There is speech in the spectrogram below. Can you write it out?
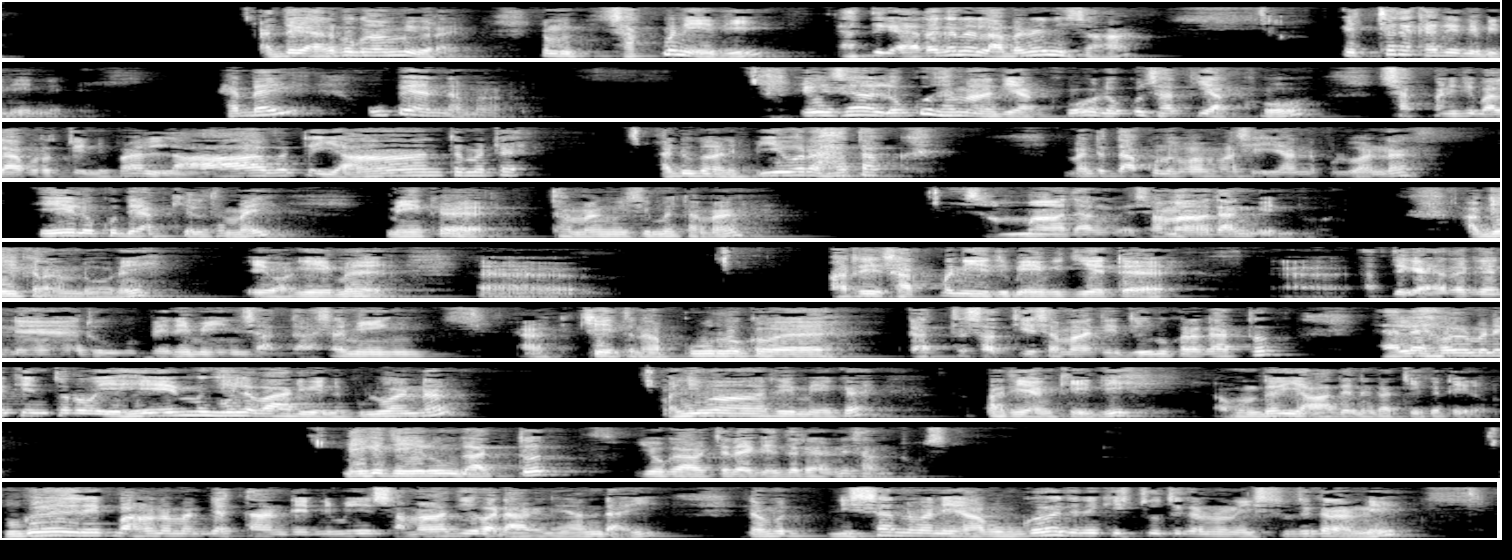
ඇස් දෙක අරපු ගමන් ඉවරයි. නමුත් සක්මනේදී ඇස් දෙක අරගෙන ලබන නිසා එච්චර කැඩෙන්න බින්දෙන්නේ නැහැ. හැබැයි උපයන්න අමාරුයි. ඒ නිසා ලොකු සමාධියක් හෝ ලොකු සතියක් හෝ සක්මණේදී බලාපොරොත්තු වෙන්න එපා. ලාවට යාන්තමට අඩු ගන්න පියවර හතක් මන්ට දකුණ වම් වශයෙන් යන්න පුළුවන් නම් ඒ ලොකු දෙයක් කියලා තමයි මේක Taman විසීම Taman සම්මාදන් සමාදන් වෙන්න ඕනේ. අගේ කරන්න ඕනේ. ඒ වගේම පරි සක්මණේදී මේ විදියට අත් දෙක අරගෙන රූප පෙනෙමින් සද්දාසමින් චේතනා පූර්වකව ගත්ත සත්‍ය සමාධිය දිනු කරගත්තොත් හැල හොල්මනකින්තරෝ එහෙම ගිහිල්ලා වාඩි වෙන්න පුළුවන් නම් අනිවාර්යයෙන් මේක පරියන්කේදී හොඳ yaadena ගතියකට එනවා. මේක තේරුම් ගත්තොත් යෝගාචරය ගෙදර යන්නේ සන්තෝෂයි. උගදෙනෙක් භාවනා මධ්‍යස්ථානට එන්නේ මේ සමාධිය වඩ아가න යණ්ඩයි. නමුත් නිස්සන්නවනේ ආපු උගදෙනෙක් ස්තුති කරනවා ස්තුති කරන්නේ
